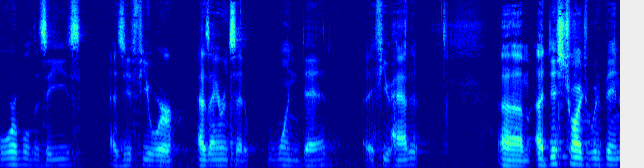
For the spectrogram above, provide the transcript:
horrible disease, as if you were, as Aaron said, one dead, if you had it. Um, a discharge would have been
